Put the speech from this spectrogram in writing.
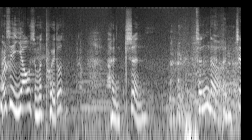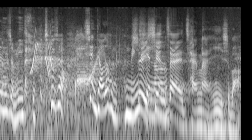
而且腰什么腿都很正，真的很很正是什么意思？就是线条都很很明所以。现在才满意是吧？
